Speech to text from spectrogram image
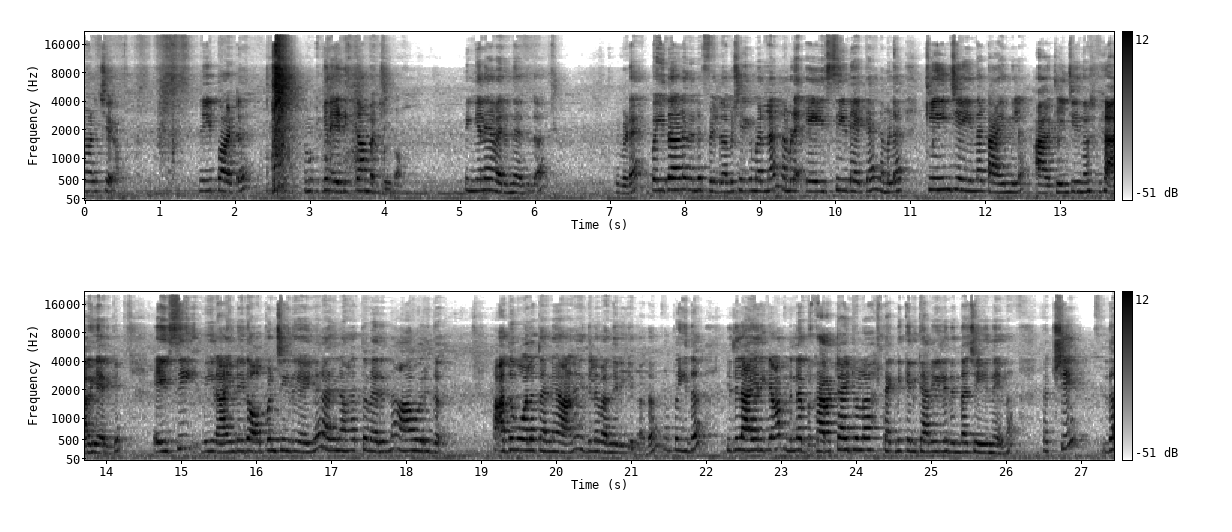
കാണിച്ചു തരാം. ഈ പാട്ട് നമുക്കിങ്ങനെ എടുക്കാൻ പറ്റുമല്ലോ അപ്പം ഇങ്ങനെയാണ് വരുന്നത് ഇത്. ഇവിടെ. അപ്പൊ ഇതാണ് ഇതിന്റെ ഫിൽറ്റർ നമ്മൾ ശരിക്കും പറഞ്ഞാൽ നമ്മുടെ എ സിയുടെ ഒക്കെ നമ്മൾ ക്ലീൻ ചെയ്യുന്ന ടൈമിൽ ക്ലീൻ ചെയ്യുന്നവർക്ക് അറിയായിരിക്കും. എ സി അതിന്റെ ഇത് ഓപ്പൺ ചെയ്ത് കഴിഞ്ഞാൽ അതിനകത്ത് വരുന്ന ആ ഒരു ഇത്. അതുപോലെ തന്നെയാണ് ഇതിൽ വന്നിരിക്കുന്നത്. അപ്പൊ ഇത് ഇതിലായിരിക്കണം. ഇതിന്റെ കറക്റ്റ് ആയിട്ടുള്ള ടെക്നിക്ക് എനിക്ക് അറിയില്ല ഇതെന്താ ചെയ്യുന്നതെന്ന് പക്ഷേ ഇത്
